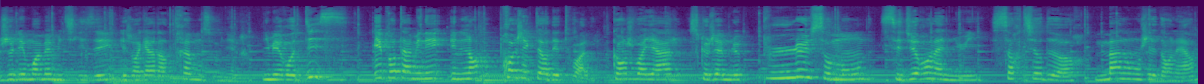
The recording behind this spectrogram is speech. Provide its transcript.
je l'ai moi-même utilisé et j'en garde un très bon souvenir. Numéro 10 et pour terminer, une lampe projecteur d'étoiles. Quand je voyage, ce que j'aime le plus au monde, c'est durant la nuit, sortir dehors, m'allonger dans l'herbe,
